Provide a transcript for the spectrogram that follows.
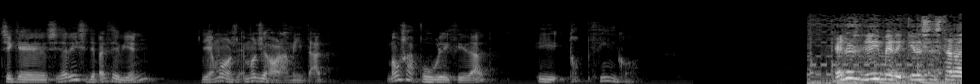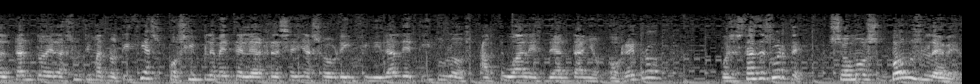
Así que, Sari, si te parece bien, digamos, hemos llegado a la mitad. Vamos a publicidad y top 5. ¿Eres gamer y quieres estar al tanto de las últimas noticias o simplemente leer reseñas sobre infinidad de títulos actuales de antaño o retro? Pues estás de suerte. Somos Bonus Level.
